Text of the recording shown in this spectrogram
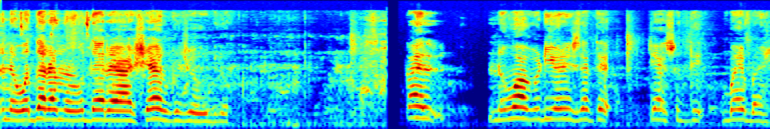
અને વધારેમાં વધારે આ શેર કરજો વીડિયો કાલ નવા વિડીયોની સાથે ત્યાં સુધી બાય બાય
